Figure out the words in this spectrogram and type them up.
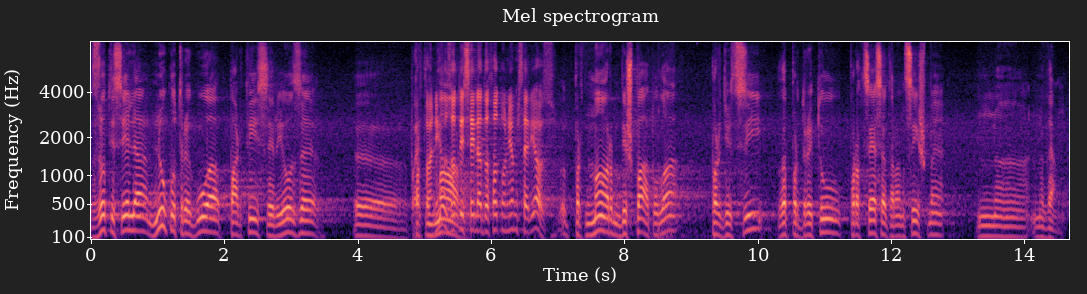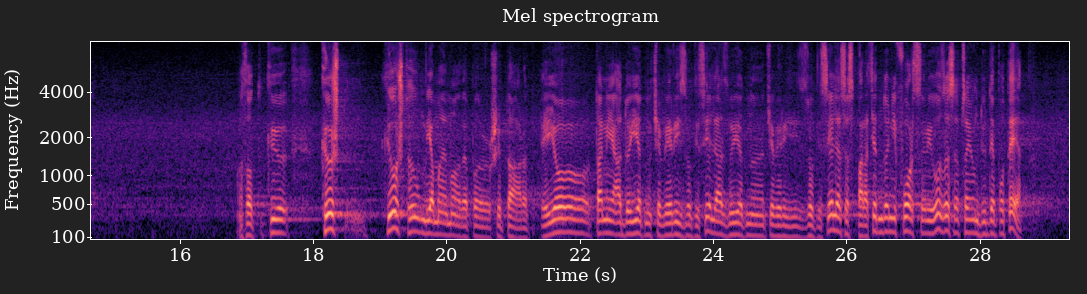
Zoti Sela nuk u tregua parti serioze po për të marrë... Zoti Sela do thotë unë jam serios. Për të marrë mbi shpatula përgjegjësi dhe për të drejtu proceset e rëndësishme në vend. Do të thotë, ky, ky është, kjo është humbja ma e madhe për shqiptarët. E jo tani a do jetë në qeveri zoti Sela, a do jetë në qeveri zoti Sela, se s'paraqet ndonjë forcë serioze sepse janë dy deputetë.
